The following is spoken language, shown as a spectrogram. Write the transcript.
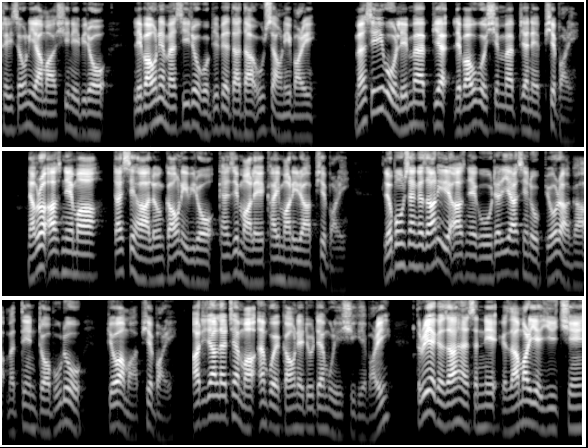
ထိပ်ဆုံးနေရာမှာရှိနေပြီးတော့လီဗာပူးနဲ့မန်စီးတို့ကိုပြက်ပြက်သားသားဦးဆောင်နေပါတယ်။မန်စီးကို၄မှတ်ပြက်လီဗာပူးကို၈မှတ်ပြက်နဲ့ဖြစ်ပါတယ်။နောက်တော့အာဆနယ်မှာတိုက်စစ်ဟာအလုံးကောင်းနေပြီးတော့ခံစစ်မှာလည်းခိုင်မာနေတာဖြစ်ပါတယ်။ဒီလိုပုံစံကစားနေတဲ့အာဆနယ်ကိုတတိယအဆင့်လို့ပြောတာကမတင်တော်ဘူးလို့ပြောရမှာဖြစ်ပါတယ်။အာဒီတာလက်ထက်မှာအံ့ဖွယ်ကောင်းတဲ့တိုးတက်မှုတွေရှိခဲ့ပါတယ်။သူတို့ရဲ့ကစားဟန်စနစ်ကစားမတွေရဲ့အရေးချင်း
